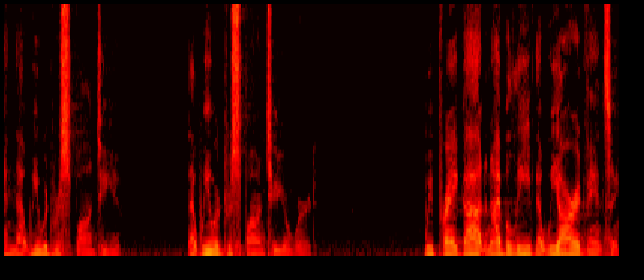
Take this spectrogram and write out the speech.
and that we would respond to you, that we would respond to your word we pray, God, and I believe that we are advancing.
